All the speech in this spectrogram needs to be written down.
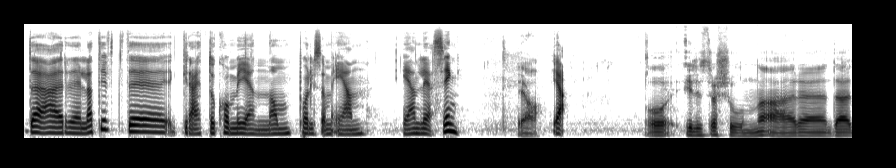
det er relativt det er greit å komme gjennom på liksom én lesing. Ja. ja. Og illustrasjonene er eh, Det er,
